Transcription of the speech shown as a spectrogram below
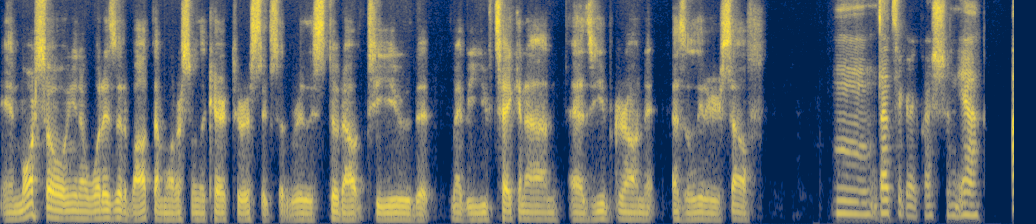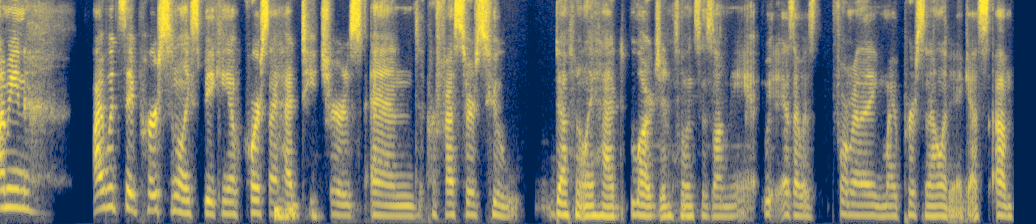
and more so, you know, what is it about them? What are some of the characteristics that really stood out to you that maybe you've taken on as you've grown as a leader yourself? Mm, that's a great question. Yeah. I mean, I would say, personally speaking, of course, I had teachers and professors who definitely had large influences on me as I was formulating my personality, I guess. Um,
